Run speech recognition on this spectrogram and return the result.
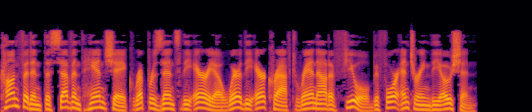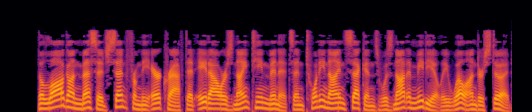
confident the seventh handshake represents the area where the aircraft ran out of fuel before entering the ocean. The log-on message sent from the aircraft at 8 hours 19 minutes and 29 seconds was not immediately well understood.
